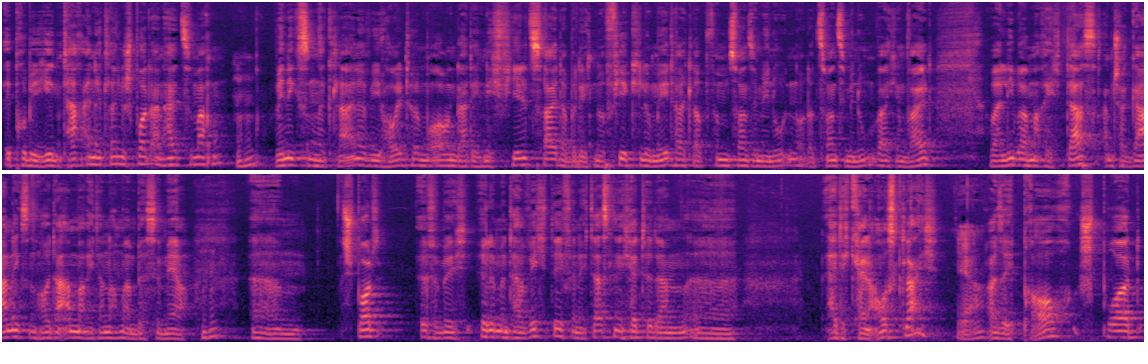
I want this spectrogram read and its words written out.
ich probiere jeden Tag eine kleine Sporteinheit zu machen. Mhm. Wenigstens eine kleine, wie heute Morgen. Da hatte ich nicht viel Zeit, da bin ich nur vier Kilometer, ich glaube 25 Minuten oder 20 Minuten war ich im Wald. Weil lieber mache ich das, anstatt gar nichts. Und heute Abend mache ich dann noch mal ein bisschen mehr. Mhm. Ähm, Sport ist für mich elementar wichtig. Wenn ich das nicht hätte, dann äh, hätte ich keinen Ausgleich. Ja. Also ich brauche Sport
